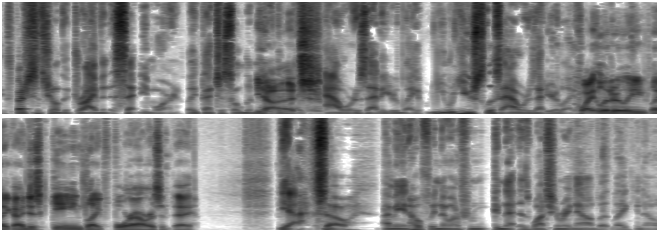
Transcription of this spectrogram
Especially since you don't have to drive in a set anymore. Like that just eliminated Yeah, like, hours out of your life, you useless hours out of your life. quite literally, like I just gained like four hours a day. Yeah. So, I mean, hopefully no one from Gannett is watching right now, but like, you know,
